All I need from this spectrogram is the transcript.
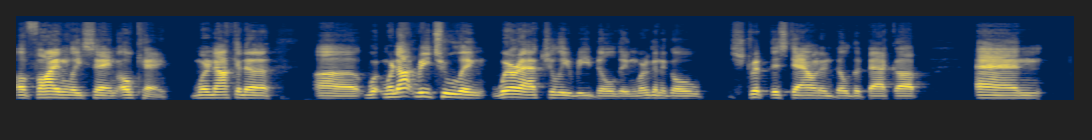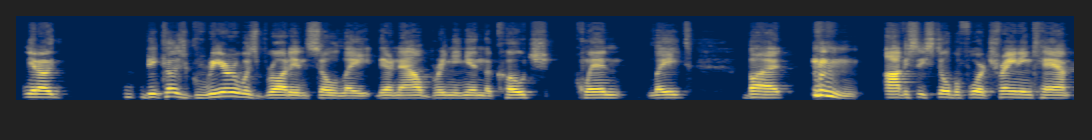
of finally saying, okay, we're not going to, uh, we're not retooling. We're actually rebuilding. We're going to go strip this down and build it back up. And, you know, because Grier was brought in so late, they're now bringing in the coach, Quinn, late. But obviously still before training camp.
